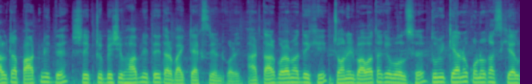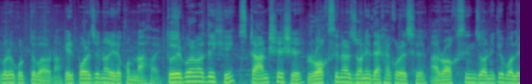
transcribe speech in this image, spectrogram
আলট্রা পার্ট নিতে, সে একটু বেশি ভাব নিতেই তার বাইকটা অ্যাক্সিডেন্ট করে। আর তারপর আমরা দেখি, জনির বাবা তাকে বলছে, তুমি কেন কোনো কাজ খেয়াল করে করতে পারো না? এরপরে যেন আর এরকম না হয়। তো এরপর আমরা দেখি স্টান্ট শেষে রক্সিন আর জনি দেখা করেছে। আর রক্সিন জনিকে বলে,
